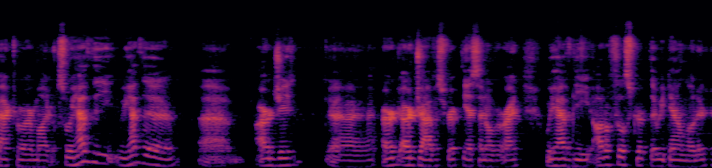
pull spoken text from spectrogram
back to our module. So we have the we have the uh, RJ uh, our, our JavaScript, the SN override. We have the autofill script that we downloaded,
